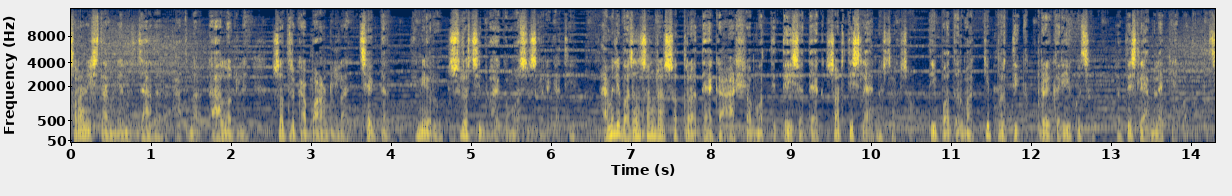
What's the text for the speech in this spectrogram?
शरण स्थान लिन जाँदा र आफ्ना ढालहरूले शत्रुका बाणहरूलाई छेक्दा तिनीहरू सुरक्षित भएको महसुस गरेका थिए। हामीले भजन सङ्ग्रह सत्र अध्यायका आठ र मत्ती तेइस अध्यायको सडतिसलाई हेर्न सक्छौँ। ती पदहरूमा के प्रतीक प्रयोग गरिएको छ र त्यसले हामीलाई के बताउँदछ?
